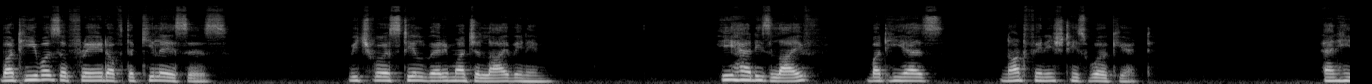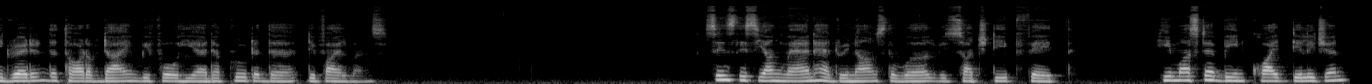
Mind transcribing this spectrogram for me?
but he was afraid of the kilesas, which were still very much alive in him. He had his life but he has not finished his work yet. And he dreaded the thought of dying before he had uprooted the defilements. Since this young man had renounced the world with such deep faith, he must have been quite diligent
